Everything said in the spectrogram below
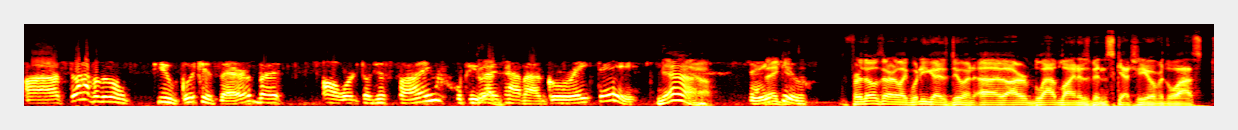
Uh, still have a little few glitches there, but all worked out just fine. Hope you Good. guys have a great day. Yeah. Thank, you. For those that are like, what are you guys doing? Uh, our loud line has been sketchy over the last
